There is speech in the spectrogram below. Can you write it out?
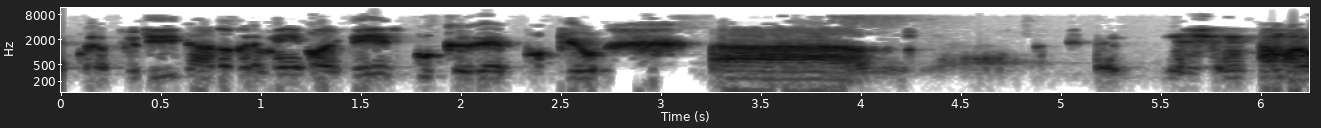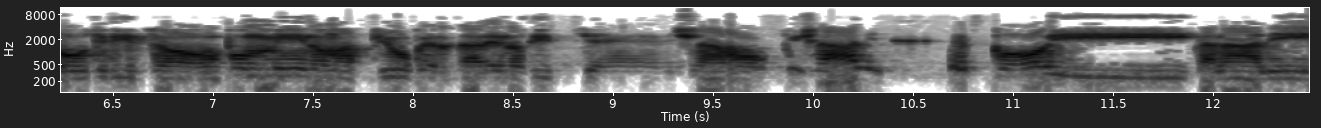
è quello più utilizzato per me, poi Facebook che è un po' più uh, diciamo, lo utilizzo un po' meno ma più per dare notizie diciamo, ufficiali e poi i canali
